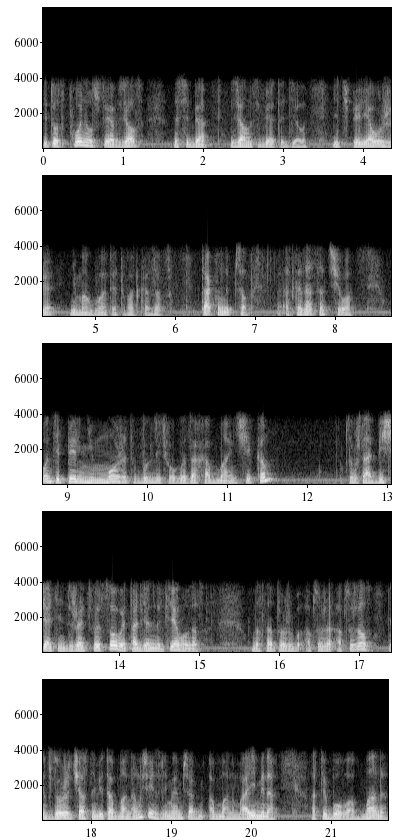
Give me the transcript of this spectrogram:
И тот понял, что я взял на себя, взял на себя это дело. И теперь я уже не могу от этого отказаться. Так он написал. Отказаться от чего? Он теперь не может выглядеть в его глазах обманщиком, потому что обещать и не держать свое слово – это отдельная тема у нас. У нас она тоже обсуждалась. Это тоже частный вид обмана. А мы сегодня занимаемся обманом. А именно, от любого обмана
